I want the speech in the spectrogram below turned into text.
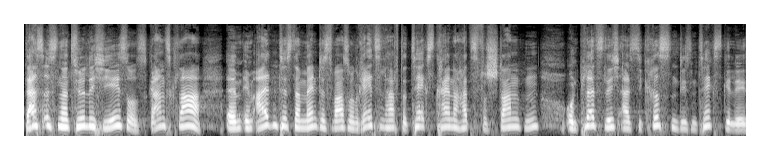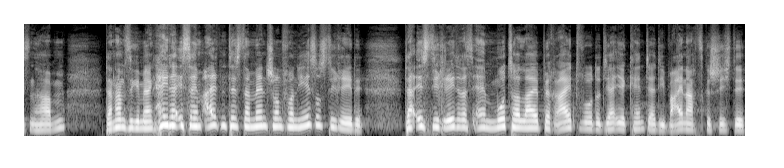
das ist natürlich Jesus, ganz klar. Ähm, Im Alten Testament, das war so ein rätselhafter Text, keiner hat es verstanden. Und plötzlich, als die Christen diesen Text gelesen haben, dann haben sie gemerkt, hey, da ist ja im Alten Testament schon von Jesus die Rede. Da ist die Rede, dass er im Mutterleib bereit wurde. Ja, ihr kennt ja die Weihnachtsgeschichte,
